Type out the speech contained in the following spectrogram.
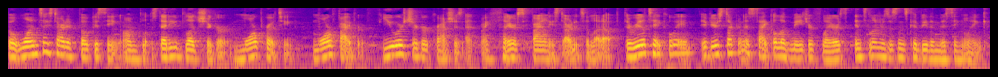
but once I started focusing on steady blood sugar, more protein, more fiber, fewer sugar crashes, and my flares finally started to let up. The real takeaway if you're stuck in a cycle of major flares, insulin resistance could be the missing link.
